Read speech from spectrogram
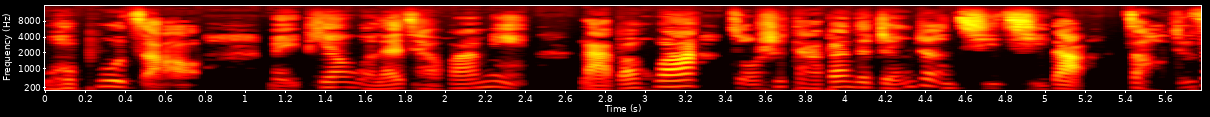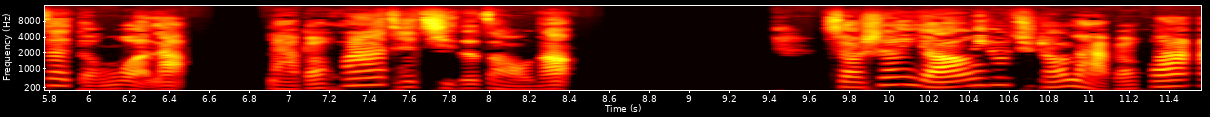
我不早，每天我来采花蜜。”喇叭花总是打扮的整整齐齐的，早就在等我了。喇叭花才起得早呢。小山羊又去找喇叭花。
